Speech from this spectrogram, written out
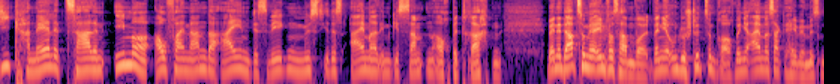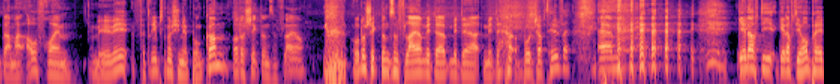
die Kanäle zahlen immer aufeinander ein. Deswegen müsst ihr das einmal im Gesamten auch betrachten. Wenn ihr dazu mehr Infos haben wollt, wenn ihr Unterstützung braucht, wenn ihr einmal sagt, hey, wir müssen da mal aufräumen, www.vertriebsmaschine.com Oder schickt uns einen Flyer. oder schickt uns einen Flyer mit der, mit der, mit der Botschaftshilfe. Ähm, geht, auf die, geht auf die Homepage,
